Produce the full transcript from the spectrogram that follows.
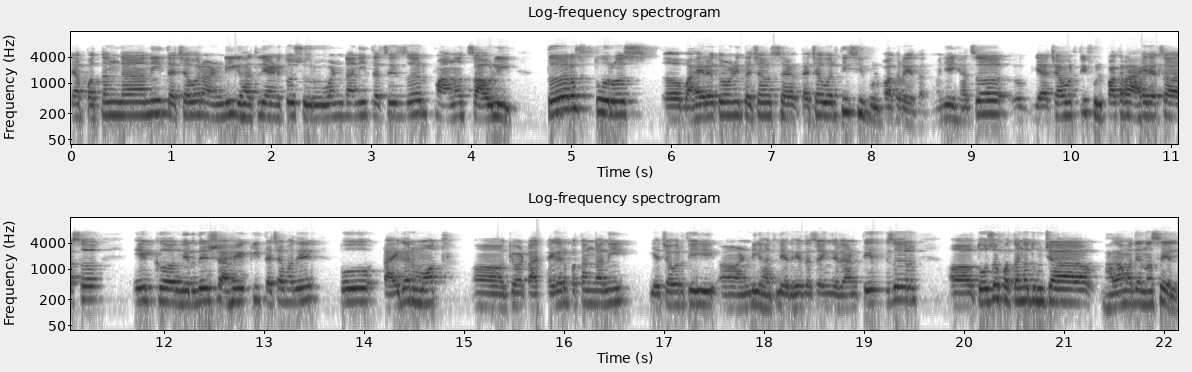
त्या पतंगाने त्याच्यावर अंडी घातली आणि तो सुरवंटानी त्याचे जर पानं चावली तरच तो रस बाहेर येतो आणि त्याच्या त्याच्यावरतीच ही फुलपाखरं येतात. म्हणजे ह्याचं याच्यावरती फुलपाखरं आहे त्याचा असं एक निर्देश आहे की त्याच्यामध्ये तो टायगर मॉथ किंवा टायगर पतंगानी याच्यावरती अंडी घातली आहेत. हे त्याचा एक निर्देश आणि ते जर तो जर पतंग तुमच्या भागामध्ये नसेल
